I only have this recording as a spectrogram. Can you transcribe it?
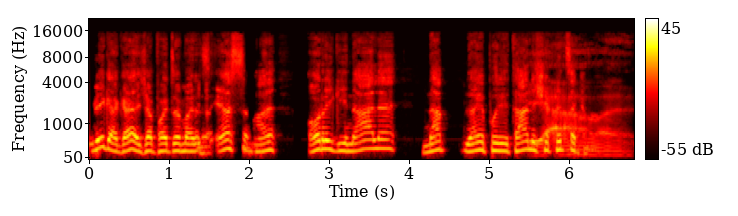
Mega geil. Ich habe heute mal das erste Mal originale Nap neapolitanische Pizza gemacht.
